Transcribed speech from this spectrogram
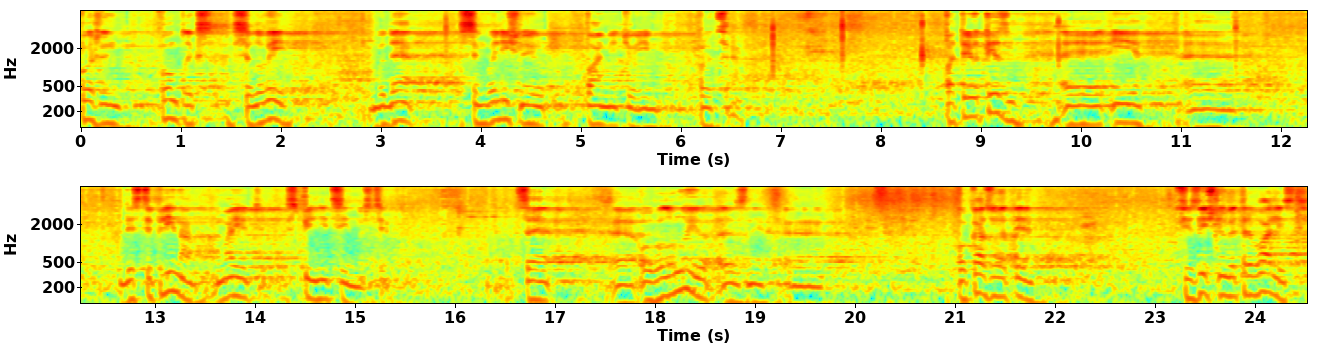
кожен комплекс силовий буде символічною пам'яттю їм про це. Патріотизм е, і е, дисципліна мають спільні цінності. Це е, головною з них показувати фізичну витривалість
